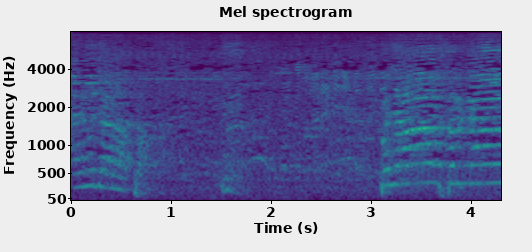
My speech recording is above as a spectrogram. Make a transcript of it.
ਐਨੂੰ ਜਾਣਾ ਆਪਾਂ। ਪੰਜਾਬ ਸਰਕਾਰ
